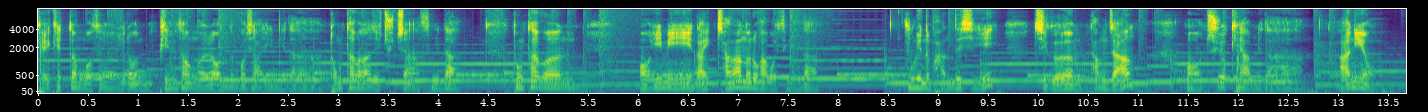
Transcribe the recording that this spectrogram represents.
계획했던 것은 이런 빈성을 얻는 것이 아닙니다. 동탁은 아직 죽지 않았습니다. 동탁은 어, 이미 나- 장안으로 가고 있습니다. 우리는 반드시 지금 당장 어, 추격해야 합니다. 아니요.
